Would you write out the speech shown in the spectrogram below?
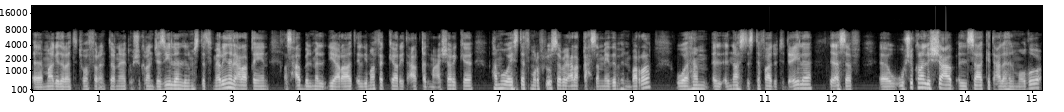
آه، ما قدرت توفر إنترنت وشكرا جزيلا للمستثمرين العراقيين أصحاب المليارات اللي ما فكر يتعاقد مع شركة هم هو يستثمر فلوسه بالعراق أحسن ما يذبهن برا وهم الناس تستفاد وتدعي له للأسف. آه، وشكرا للشعب الساكت على هالموضوع.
